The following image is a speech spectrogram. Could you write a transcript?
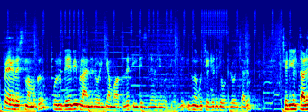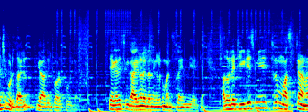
ഇപ്പോൾ ഏകദേശം നമുക്ക് ഒരു ബേബി പ്ലാന്റിന് ഒഴിക്കാൻ പാകത്തില്ല ടി ഡി എസ് ലെവലിൽ എത്തിയിട്ടുണ്ട് ഇത് നമുക്ക് ചെടിയുടെ ചുവട്ടിൽ ഒഴിച്ചാലും ചെടിയിൽ തളിച്ചു കൊടുത്താലും യാതൊരു കുഴപ്പമില്ല ഏകദേശം കാര്യങ്ങളെല്ലാം നിങ്ങൾക്ക് മനസ്സിലായി മനസ്സിലായെന്ന് വിചാരിക്കാം. അതുപോലെ ടി ഡി എസ് മീറ്റർ മസ്റ്റാണ്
